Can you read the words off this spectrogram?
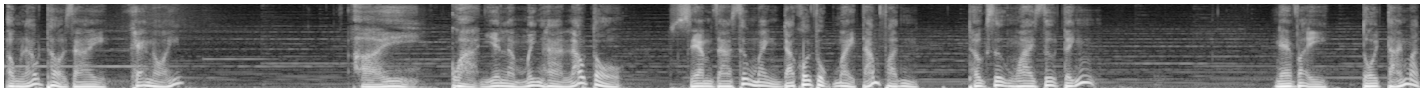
Ông lão thở dài, khẽ nói. Ây, quả nhiên là Minh Hà lão tổ. Xem ra sức mạnh đã khôi phục 7-8 phần. Thực sự ngoài dự tính. Nghe vậy, tôi tái mặt,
